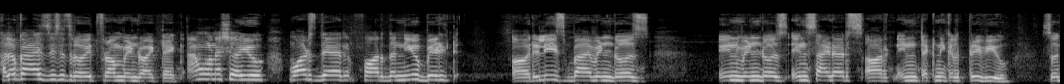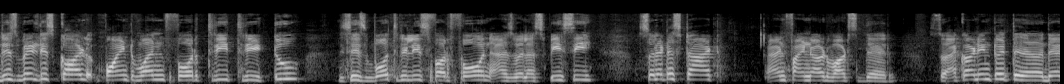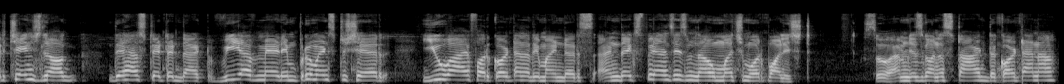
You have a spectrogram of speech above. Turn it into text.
Hello guys, this is Rohit from Windroid Tech. I'm gonna show you what's there for the new build uh, released by Windows in Windows Insiders or in technical preview. So this build is called 0.14332. This is both released for phone as well as PC. So let us start and find out what's there. So according to their changelog, they have stated that we have made improvements to share UI for Cortana reminders and the experience is now much more polished. So I'm just gonna start the Cortana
